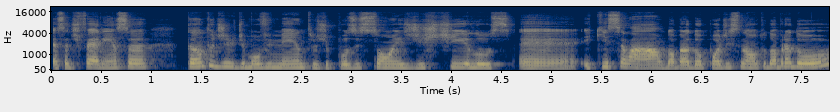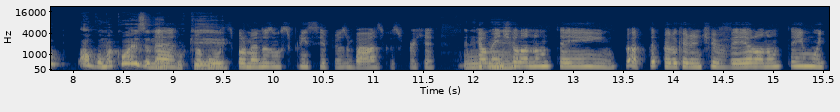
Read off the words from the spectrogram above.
essa diferença tanto de, de movimentos, de posições, de estilos, é, e que, sei lá, o dobrador pode ensinar outro dobrador alguma coisa, né? é, Porque. alguns, pelo menos uns princípios básicos, porque realmente Uhum. ela não tem, até pelo que a gente vê, ela não tem muito,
